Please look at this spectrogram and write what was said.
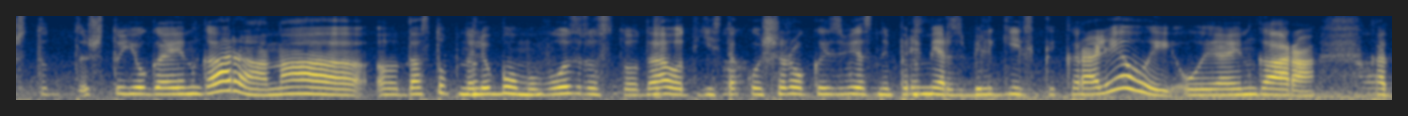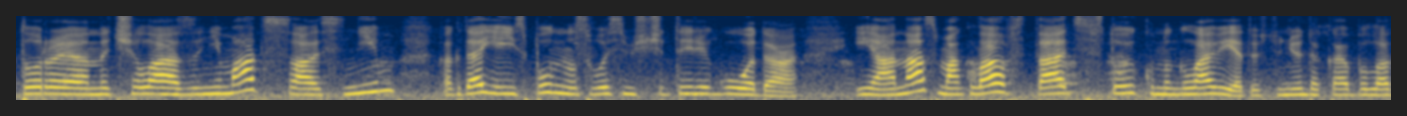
что, что йога Энгара, она а, доступна любому возрасту, да, вот есть такой широко известный пример с бельгийской королевой у Энгара, которая начала заниматься с ним, когда ей исполнилось 84 года, и она смогла встать в стойку на голове. То есть у нее такая была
